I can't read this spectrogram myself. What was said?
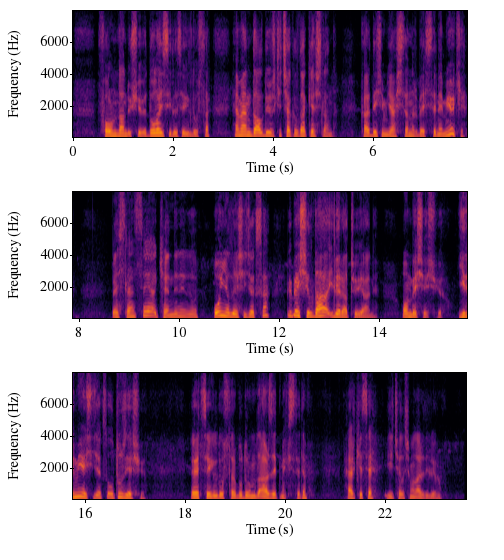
formdan düşüyor ve dolayısıyla sevgili dostlar hemen dal diyoruz ki çakıldak yaşlandı. Kardeşim yaşlanır beslenemiyor ki. Beslense ya kendini 10 yıl yaşayacaksa bir 5 yıl daha ileri atıyor yani. 15 yaşıyor. 20 yaşayacaksa 30 yaşıyor. Evet sevgili dostlar bu durumu da arz etmek istedim. Herkese iyi çalışmalar diliyorum.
